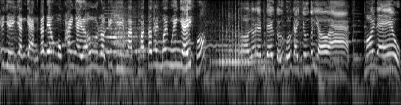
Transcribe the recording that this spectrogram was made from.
Cái gì vàng vàng người ta đeo một hai ngày là hư rồi cái gì mà mà tao thấy mới nguyên vậy? Trời ơi em đeo từ bữa khai trương tới giờ à. Mới đeo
